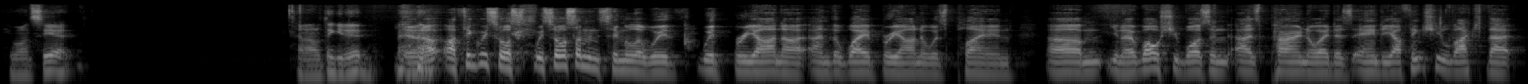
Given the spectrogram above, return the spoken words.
He won't see it. And I don't think he did. Yeah, I, I think we saw we saw something similar with with Brianna and the way Brianna was playing. Um, you know, while she wasn't as paranoid as Andy, I think she lacked that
